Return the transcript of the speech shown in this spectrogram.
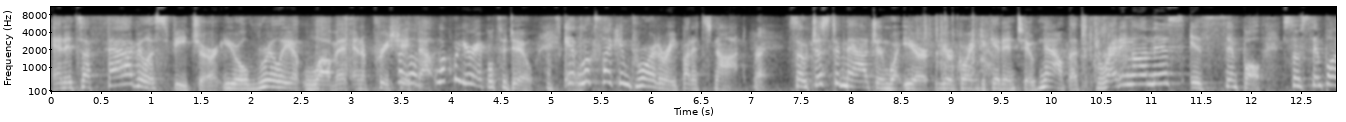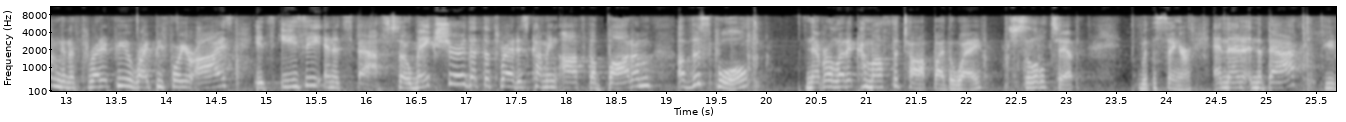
And it's a fabulous feature. You'll really love it and appreciate that. Look what you're able to do. It looks like embroidery, but it's not. Right. So just imagine what you're you're going to get into. Now, the threading on this is simple. So simple, I'm going to thread it for you right before your eyes. It's easy and it's fast. So make sure that the thread is coming off the bottom of the spool. Never let it come off the top, by the way. Just a little tip with the singer. And then in the back, you, you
